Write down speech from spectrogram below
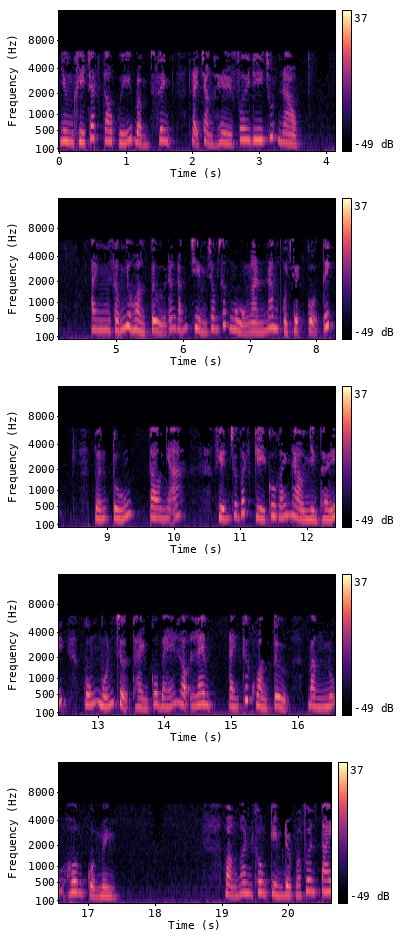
nhưng khí chất cao quý bẩm sinh lại chẳng hề vơi đi chút nào. Anh giống như hoàng tử đang đắm chìm trong giấc ngủ ngàn năm của chuyện cổ tích, tuấn tú, tao nhã, khiến cho bất kỳ cô gái nào nhìn thấy cũng muốn trở thành cô bé lọ lem đánh thức hoàng tử bằng nụ hôn của mình. Hoàng Ngân không kìm được mà vươn tay,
